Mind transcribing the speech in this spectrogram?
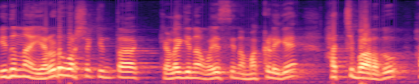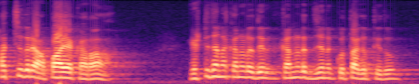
ಇದನ್ನು ಎರಡು ವರ್ಷಕ್ಕಿಂತ ಕೆಳಗಿನ ವಯಸ್ಸಿನ ಮಕ್ಕಳಿಗೆ ಹಚ್ಚಬಾರದು. ಹಚ್ಚಿದ್ರೆ ಅಪಾಯಕರ. ಎಷ್ಟು ಜನ ಕನ್ನಡ ಜನ ಕನ್ನಡದ ಜನಕ್ಕೆ ಗೊತ್ತಾಗುತ್ತಿದು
